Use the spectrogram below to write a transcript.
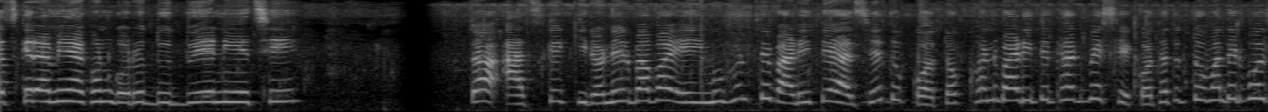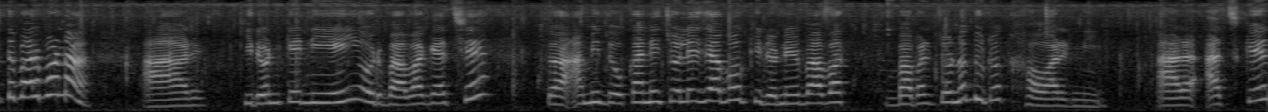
আজকের আমি এখন গরুর দুধ দুয়ে নিয়েছি। তো আজকে কিরণের বাবা এই মুহূর্তে বাড়িতে আছে, তো কতক্ষণ বাড়িতে থাকবে সে কথা তো তোমাদের বলতে পারব না। আর কিরণকে নিয়েই ওর বাবা গেছে, তো আমি দোকানে চলে যাব, কিরণের বাবা, বাবার জন্য দুটো খাওয়ার নিই আর আজকের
